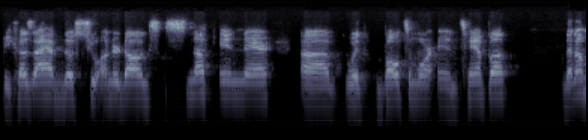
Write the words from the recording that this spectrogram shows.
because I have those two underdogs snuck in there uh, with Baltimore and Tampa. Then I'm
